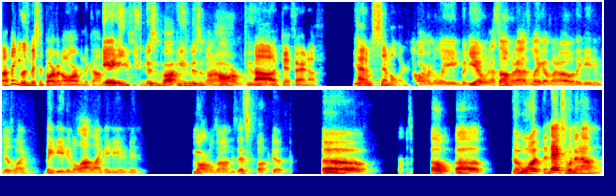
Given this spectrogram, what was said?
I think he was missing part of an arm in the comic. Yeah, he's, he's missing part. He's missing an arm too. Oh, okay, fair enough. Yeah, Had him similar. arm and a leg. But yeah, when I saw him without his leg, I was like, oh, they did him just like they did him a lot like they did him in Marvel Zombies. That's fucked up. Uh oh, uh the one the next one that I'm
